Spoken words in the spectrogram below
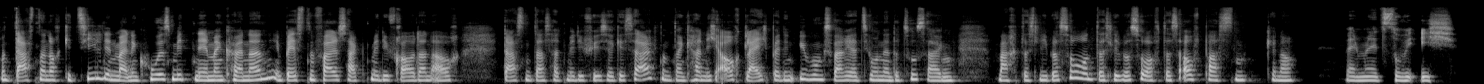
und das dann auch gezielt in meinen Kurs mitnehmen können. Im besten Fall sagt mir die Frau dann auch, das und das hat mir die Physio gesagt und dann kann ich auch gleich bei den Übungsvariationen dazu sagen, mach das lieber so und das lieber so, auf das aufpassen. Genau. Wenn man jetzt so wie ich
